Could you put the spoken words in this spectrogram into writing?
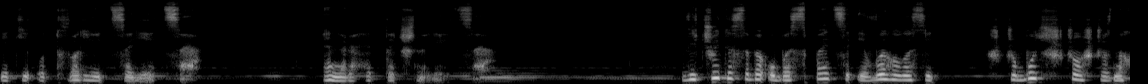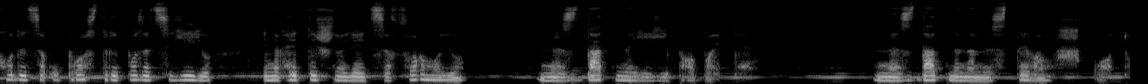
які утворюють це яйце, енергетичне яйце. Відчуйте себе у безпеці і виголосіть що будь-що, що знаходиться у просторі поза цією енергетичною яйцеформою, не здатне її пробити, не здатне нанести вам шкоду.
